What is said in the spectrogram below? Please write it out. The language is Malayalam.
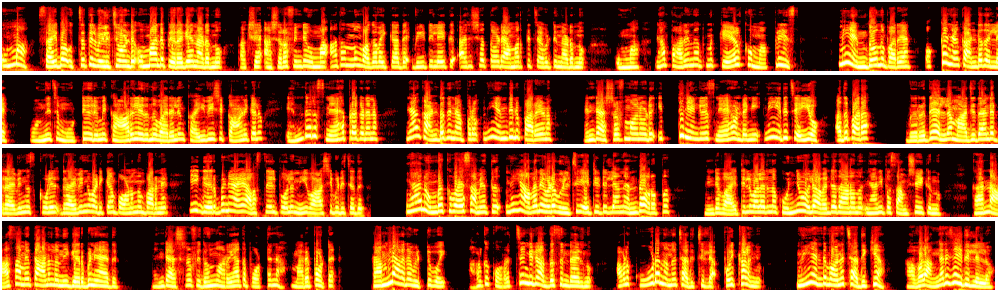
ഉമ്മ സൈബ ഉച്ചത്തിൽ വിളിച്ചുകൊണ്ട് ഉമ്മാന്റെ പിറകെ നടന്നു. പക്ഷെ അഷറഫിന്റെ ഉമ്മ അതൊന്നും വകവയ്ക്കാതെ വീട്ടിലേക്ക് അരിശത്തോടെ അമർത്തി ചവിട്ടി നടന്നു. ഉമ്മ ഞാൻ പറയുന്നതൊന്ന് കേൾക്കുമ്മ പ്ലീസ് നീ എന്തോന്ന് പറയാൻ? ഒക്കെ ഞാൻ കണ്ടതല്ലേ? ഒന്നിച്ച് മുട്ടിയൊരുമി കാറിലിരുന്ന് വരലും കൈവീശി കാണിക്കലും എന്തൊരു സ്നേഹപ്രകടനം. ഞാൻ കണ്ടതിനപ്പുറം നീ എന്തിനു പറയണം? എന്റെ അഷ്റഫ് മോനോട് ഇത്തിരിയെങ്കിലും സ്നേഹമുണ്ടെങ്കിൽ നീ ഇത് ചെയ്യോ? അത് പറ. വെറുതെ അല്ല മാജിദാന്റെ ഡ്രൈവിംഗ് സ്കൂളിൽ ഡ്രൈവിംഗ് പഠിക്കാൻ പോണെന്നും പറഞ്ഞ് ഈ ഗർഭിണിയായ അവസ്ഥയിൽ പോലും നീ വാശി പിടിച്ചത്. ഞാൻ ഉമ്പക്ക് പോയ സമയത്ത് നീ അവനെ ഇവിടെ വിളിച്ചു കയറ്റിയിട്ടില്ല എന്ന് എന്താ ഉറപ്പ്? നിന്റെ വയറ്റിൽ വളരുന്ന കുഞ്ഞു പോലും അവന്റെതാണെന്ന് ഞാനിപ്പോ സംശയിക്കുന്നു. കാരണം ആ സമയത്താണല്ലോ നീ ഗർഭിണിയായത്. എന്റെ അഷ്റഫ് ഇതൊന്നും അറിയാത്ത പൊട്ടനാ മരപ്പൊട്ടൻ. റംല അവനെ വിട്ടുപോയി. അവൾക്ക് കുറച്ചെങ്കിലും അന്തസ് ഉണ്ടായിരുന്നു അവൾ കൂടെ നിന്ന് ചതിച്ചില്ല. പോയി കളഞ്ഞു. നീ എന്റെ മോനെ ചതിക്കുക അവൾ അങ്ങനെ ചെയ്തില്ലല്ലോ.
